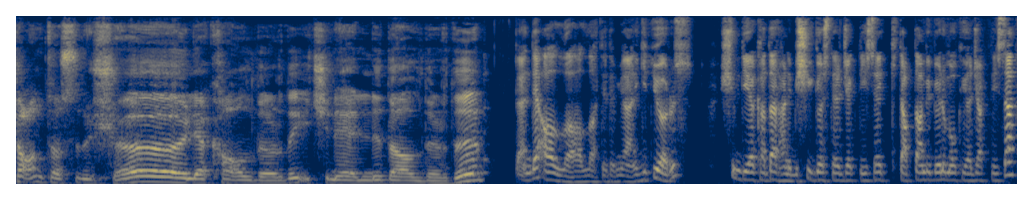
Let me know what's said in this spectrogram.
Çantasını şöyle kaldırdı, içine elini daldırdı. Ben de Allah Allah dedim yani gidiyoruz. Şimdiye kadar hani bir şey gösterecektiyse, kitaptan bir bölüm okuyacaktıysa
